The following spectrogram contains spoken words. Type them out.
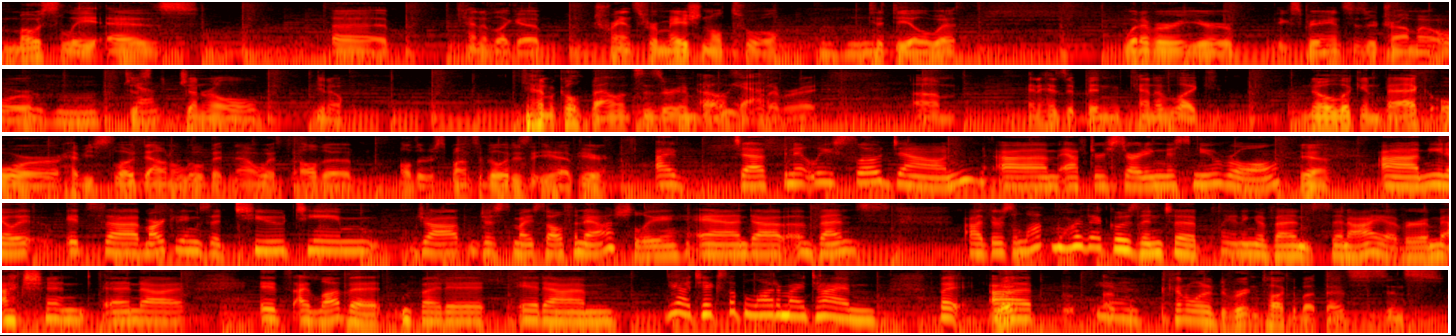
mostly as a kind of like a transformational tool Mm-hmm. to deal with whatever your experiences or trauma or just yeah. general, you know, chemical balances or imbalances, Oh, yeah. whatever, right? Um, and has it been kind of like no looking back, or have you slowed down a little bit now with all the all the responsibilities that you have here? I've definitely slowed down um, after starting this new role. Yeah. Um, you know, it, it's uh, marketing's a two-team job, just myself and Ashley, and uh, events. Uh, there's a lot more that goes into planning events than I ever imagined, and uh, it's I love it, but it it um yeah it takes up a lot of my time. But uh, yeah. I, I kind of want to divert and talk about that since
